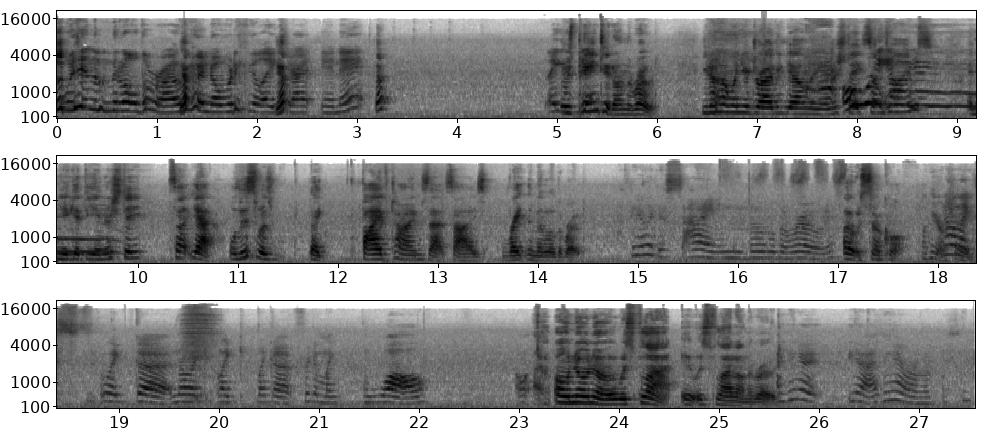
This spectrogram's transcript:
it in the middle of the road Yep. where nobody could like Yep. drive in it? Yep. Like It was painted on the road. You know how when you're driving down the Ah, interstate oh, wait, oh, sometimes, yeah, yeah, yeah, and you get the interstate sign? Yeah. Well, this was like five times that size, right in the middle of the road. I feel like a sign in the middle of the road. Oh, it was so cool. Oh, here, no, like s- like uh no like like like a freaking like wall. Oh, I, Oh no, no, it was flat. It was flat on the road. I think I yeah I think I remember. I think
